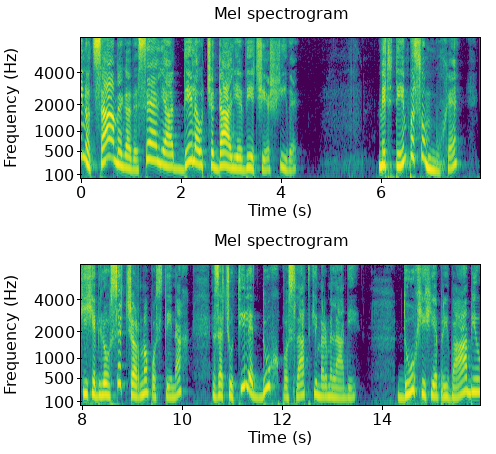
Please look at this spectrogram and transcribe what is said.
in od samega veselja delal če dalje večje šive. Medtem pa so muhe, ki jih je bilo vse črno po stenah, začutile duh po sladki marmeladi. Duh jih je privabil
